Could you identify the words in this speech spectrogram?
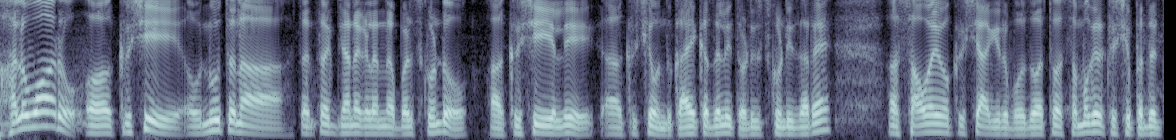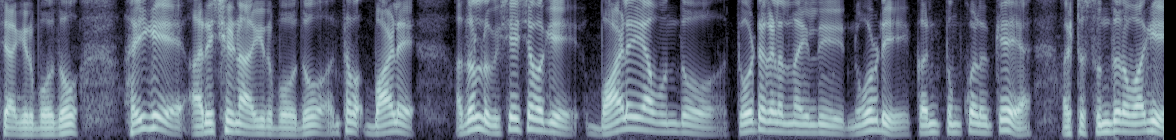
ಹಲವಾರು ಕೃಷಿ ನೂತನ ತಂತ್ರಜ್ಞಾನಗಳನ್ನು ಬಳಸಿಕೊಂಡು ಕೃಷಿಯಲ್ಲಿ ಕೃಷಿಯ ಒಂದು ಕಾಯಕದಲ್ಲಿ ತೊಡಗಿಸಿಕೊಂಡಿದ್ದಾರೆ. ಸಾವಯವ ಕೃಷಿ ಆಗಿರ್ಬೋದು ಅಥವಾ ಸಮಗ್ರ ಕೃಷಿ ಪದ್ಧತಿ ಆಗಿರ್ಬೋದು, ಹೀಗೆ ಅರಿಶಿಣ ಆಗಿರ್ಬೋದು ಅಂತ ಬಾಳೆ, ಅದರಲ್ಲೂ ವಿಶೇಷವಾಗಿ ಬಾಳೆಯ ಒಂದು ತೋಟಗಳನ್ನು ಇಲ್ಲಿ ನೋಡಿ ಕಣ್ ತುಂಬಿಕೊಳ್ಳೋಕ್ಕೆ ಅಷ್ಟು ಸುಂದರವಾಗಿ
